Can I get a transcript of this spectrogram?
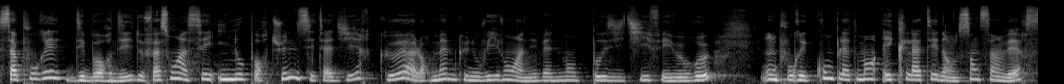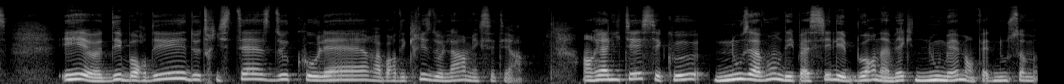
ça pourrait déborder de façon assez inopportune, c'est-à-dire que, alors même que nous vivons un événement positif et heureux, on pourrait complètement éclater dans le sens inverse et euh, déborder de tristesse, de colère, avoir des crises de larmes, etc. En réalité, c'est que nous avons dépassé les bornes avec nous-mêmes. En fait, nous sommes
